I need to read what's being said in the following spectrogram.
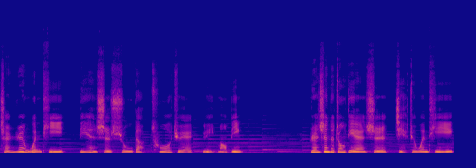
承认问题便是输的错觉与毛病。人生的重点是解决问题，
